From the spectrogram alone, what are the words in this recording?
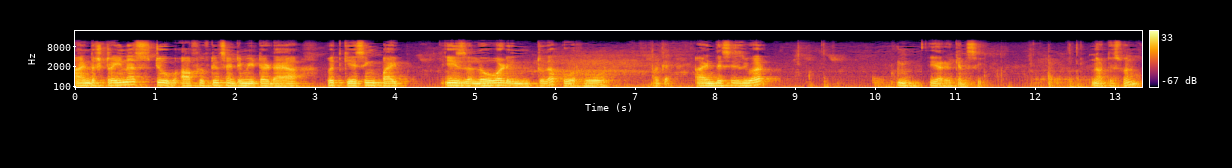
and the strainer's tube of 15 centimeter dia with casing pipe is lowered into the borehole. Okay? And this is your here you can see. Not this one.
